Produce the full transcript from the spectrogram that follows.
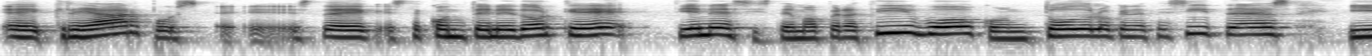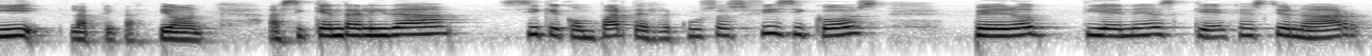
eh, crear pues, e, e, este, este contenedor que tiene sistema operativo con todo lo que necesites y la aplicación. Así que en realidad sí que compartes recursos físicos, pero tienes que gestionar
